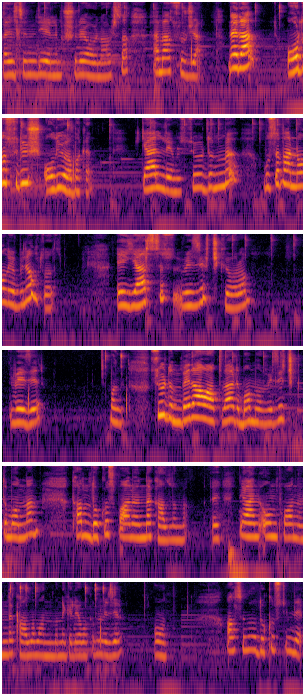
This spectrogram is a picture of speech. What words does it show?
Kalesini diyelim şuraya oynarsa hemen süreceğim. Neden? Orada sürüş oluyor bakın. Geldim sürdüm mü bu sefer ne oluyor biliyor musunuz? E, yersiz vezir çıkıyorum. Vezir. Bakın sürdüm bedava at verdim ama vezir çıktım ondan tam 9 puan önde kaldım. E, yani 10 puan önde kaldım anlamına geliyor bakın vezir 10. Aslında 9 şimdi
